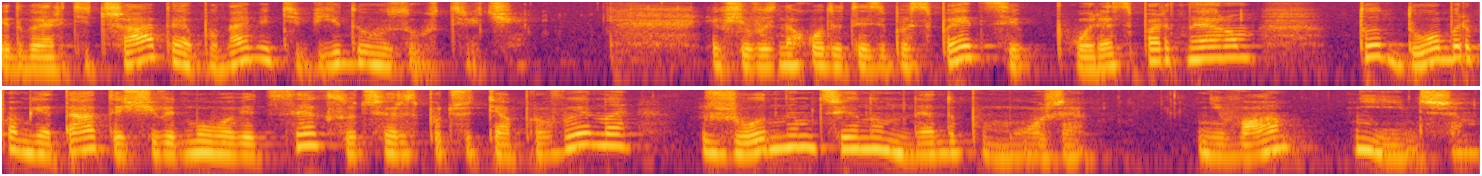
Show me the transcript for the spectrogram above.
відверті чати або навіть відеозустрічі. Якщо ви знаходитесь в безпеці поряд з партнером, то добре пам'ятати, що відмова від сексу через почуття провини жодним чином не допоможе ні вам, ні іншим.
